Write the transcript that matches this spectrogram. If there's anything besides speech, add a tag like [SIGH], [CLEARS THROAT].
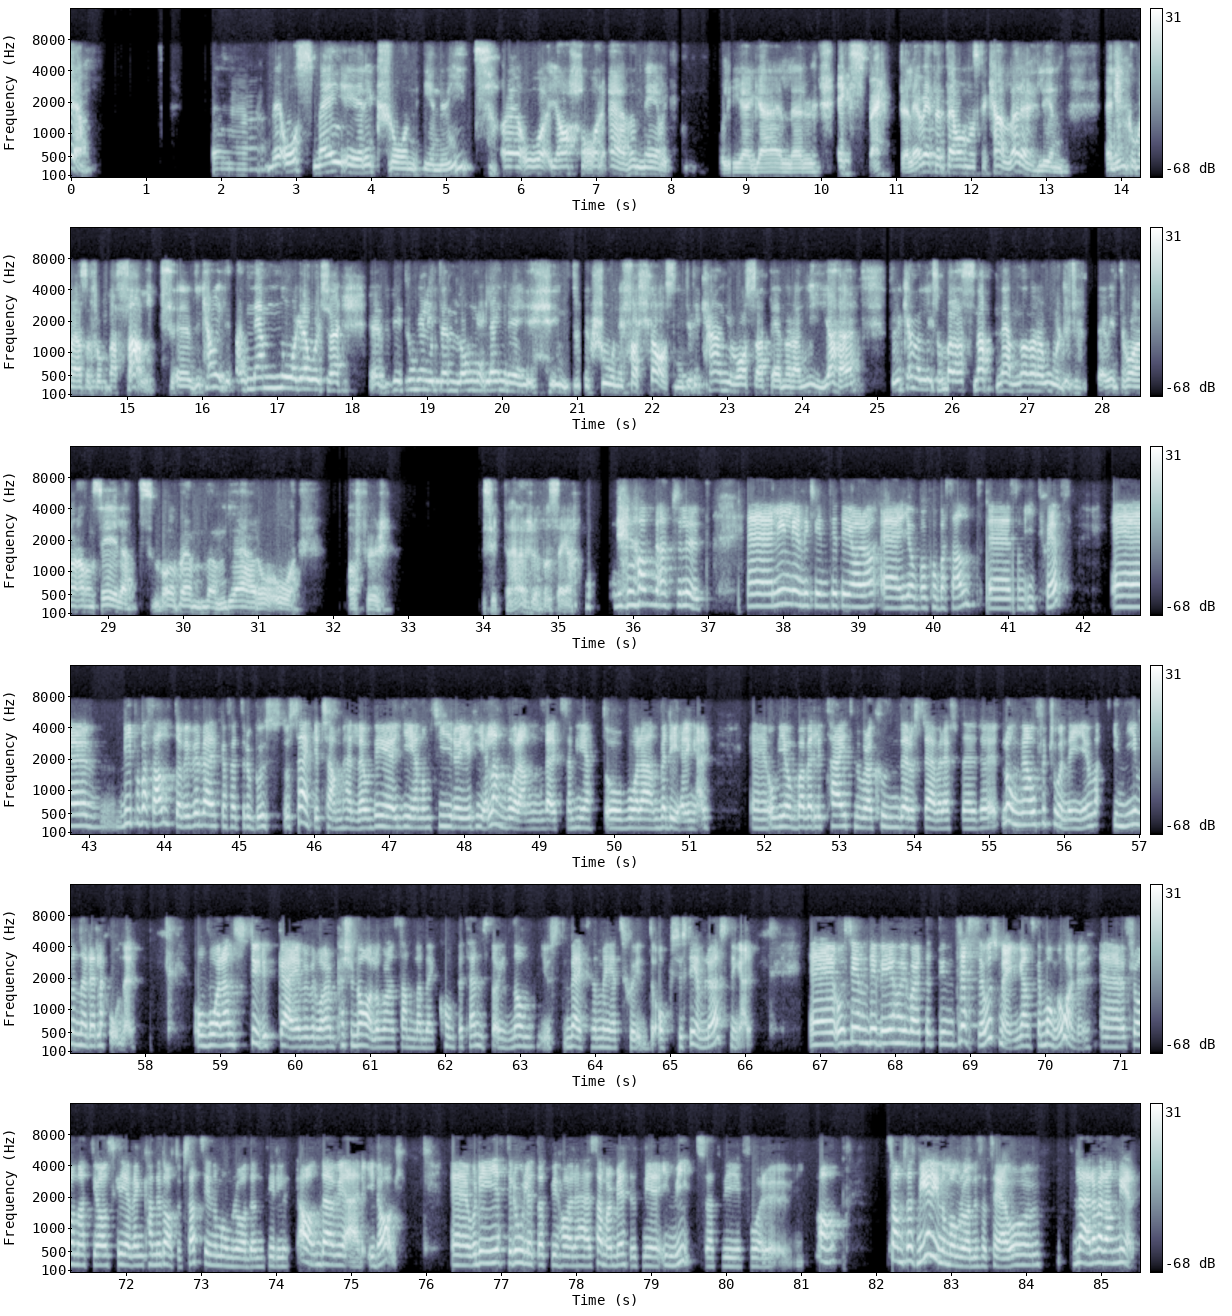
Med oss, mig, Erik från Inuit eh, och jag har även med kollega eller expert eller jag vet inte vad man ska kalla det Linn. Eh, Linn kommer alltså från Basalt. Eh, du kan väl nämna några ord så här. Vi drog en liten lång, längre introduktion i första avsnittet. Det kan ju vara så att det är några nya här. Så du kan väl liksom bara snabbt nämna några ord. Det behöver inte vara avancerat. Vem, vem du är och, och varför du sitter här, höll jag på att säga. [LAUGHS] Ja, absolut. Eh, Lill Eneklint heter jag då. Eh, jobbar på Basalt eh, som IT-chef. Eh, vi på Basalt då, vi vill verka för ett robust och säkert samhälle och det genomsyrar ju hela vår verksamhet och våra värderingar. Eh, och vi jobbar väldigt tajt med våra kunder och strävar efter eh, långa och förtroendeingivande relationer. Och vår styrka är väl vår personal och vår samlade kompetens då inom just verksamhetsskydd och systemlösningar. Eh, och CMDB har ju varit ett intresse hos mig ganska många år nu. Eh, från att jag skrev en kandidatuppsats inom områden till ja, där vi är idag. Eh, och det är jätteroligt att vi har det här samarbetet med Inuit så att vi får ja, samsas mer inom området så att säga och lära varandra mer.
